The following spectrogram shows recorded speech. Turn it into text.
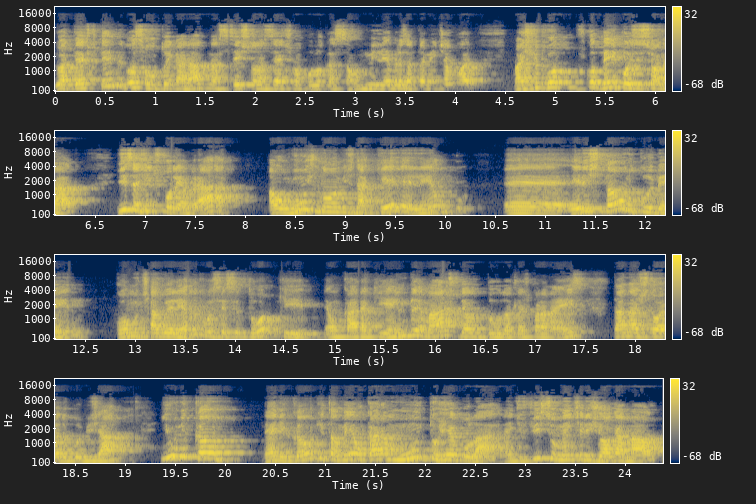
e o Atlético terminou, se eu não estou enganado, na sexta ou na sétima colocação. Não me lembro exatamente agora. Mas ficou, ficou bem posicionado. E se a gente for lembrar, alguns nomes daquele elenco, é, eles estão no clube ainda. Como o Thiago Heleno, que você citou, que é um cara que é emblemático do, do Atlético Paranaense, está na história do clube já. E o Nicão, né? Nicão, que também é um cara muito regular, né? dificilmente ele joga mal.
